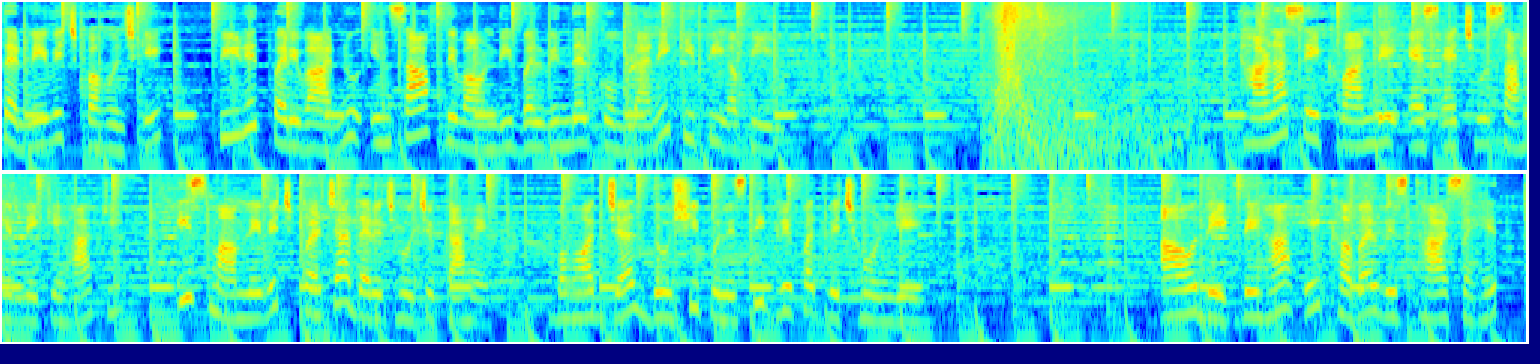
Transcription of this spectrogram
ਧਰਨੇ ਵਿੱਚ ਪਹੁੰਚ ਕੇ ਪੀੜਿਤ ਪਰਿਵਾਰ ਨੂੰ ਇਨਸਾਫ ਦਿਵਾਉਣ ਦੀ ਬਲਵਿੰਦਰ ਕੁੰਬੜਾ ਨੇ ਕੀਤੀ ਅਪੀਲ। ਥਾਣਾ ਸੇਖਵਾਨ ਦੇ ਐਸਐਚਓ ਸਾਹਿਬ ਨੇ ਕਿਹਾ ਕਿ ਇਸ ਮਾਮਲੇ ਵਿੱਚ ਪਰਚਾ ਦਰਜ ਹੋ ਚੁੱਕਾ ਹੈ। ਬਹੁਤ ਜਲਦ ਦੋਸ਼ੀ ਪੁਲਿਸ ਦੀ ਗ੍ਰਿਫਤ ਵਿੱਚ ਹੋਣਗੇ। ਆਓ ਦੇਖਦੇ ਹਾਂ ਇਹ ਖਬਰ ਵਿਸਥਾਰ ਸਹਿਤ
